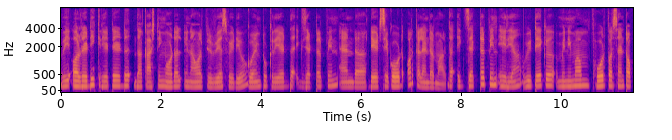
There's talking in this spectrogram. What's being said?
We already created the casting model in our previous video going to create the ejector pin and uh, date shape code or calendar mark. The ejector pin area we take a minimum 4% of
